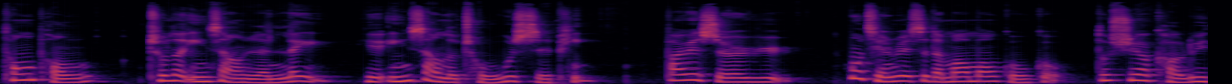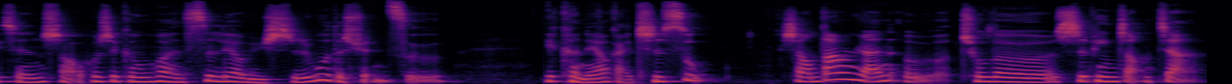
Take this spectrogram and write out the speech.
通膨除了影响人类，也影响了宠物食品。八月十二日，目前瑞士的猫猫狗狗都需要考虑减少或是更换饲料与食物的选择，也可能要改吃素。想当然尔，除了食品涨价，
